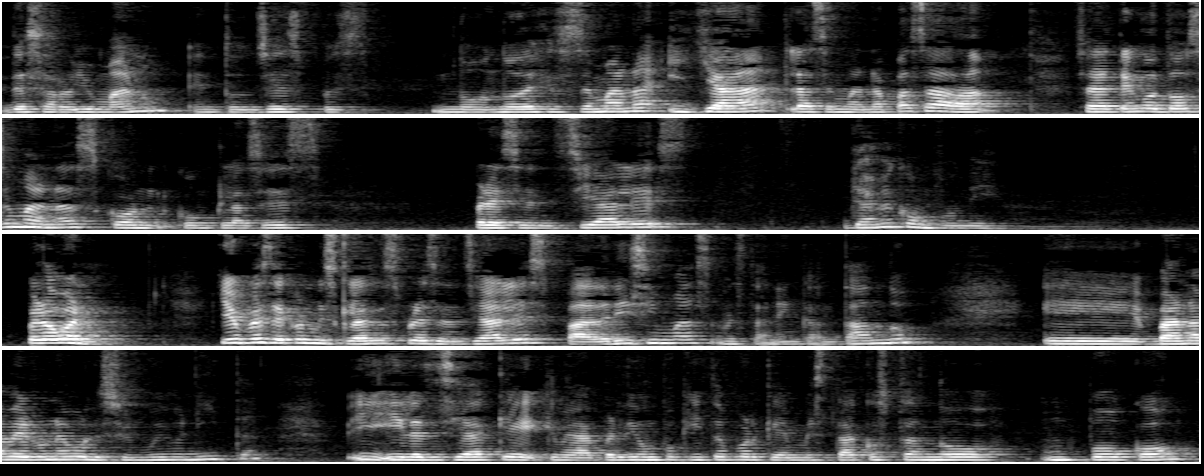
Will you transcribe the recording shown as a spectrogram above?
desarrollo humano. Entonces, pues no, no dejé esa semana. Y ya la semana pasada, o sea, ya tengo dos semanas con, con clases presenciales. Ya me confundí. Pero bueno, yo empecé con mis clases presenciales, padrísimas, me están encantando. Eh, van a ver una evolución muy bonita. Y, les decía que, que, me había perdido un poquito porque me está costando un poco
